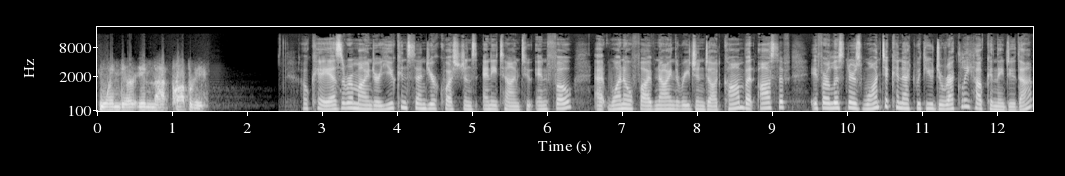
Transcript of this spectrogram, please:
when they're in that property. Okay, as a reminder, you can send your questions anytime to info at 1059theregion.com. But Asif, if our listeners want to connect with you directly, how can they do that?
